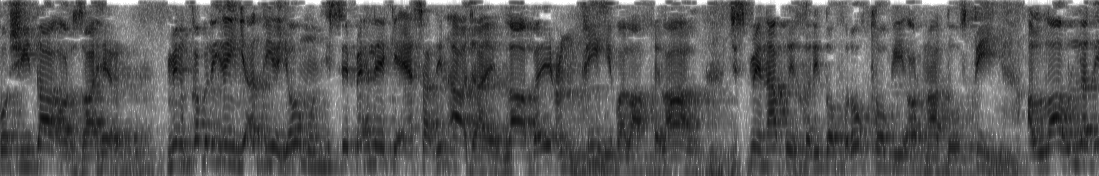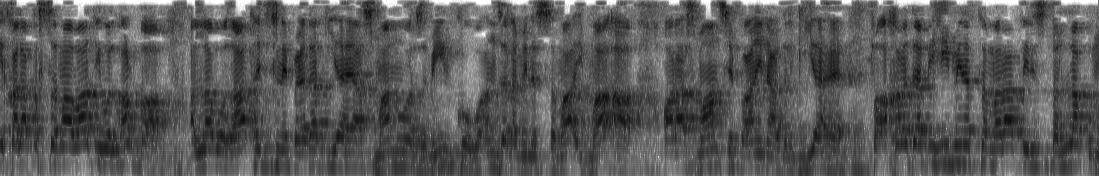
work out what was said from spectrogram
پوشیدہ اور ظاہر، من قبل ان یاتی یوم، اس سے پہلے کہ ایسا دن آ جائے، لا بیع فیہ ولا خلال، جس میں نہ کوئی خرید و فروخت ہوگی اور نہ دوستی۔ اللہ الذي خلق السماوات والارض، اللہ وہ ذات ہے جس نے پیدا کیا ہے آسمانوں اور زمین کو، وانزل من السماء ماء، اور آسمان سے پانی نازل کیا ہے۔ فاخرج به من الثمرات رزقا لكم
